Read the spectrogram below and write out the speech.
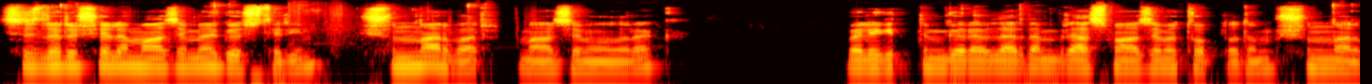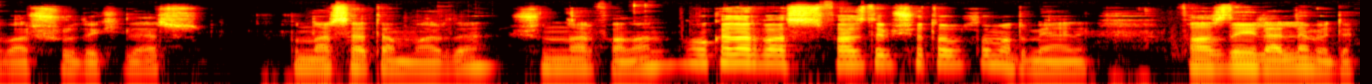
sizlere şöyle malzeme göstereyim. Şunlar var malzeme olarak. Böyle gittim görevlerden biraz malzeme topladım. Şunlar var şuradakiler. Bunlar zaten vardı. Şunlar falan. O kadar faz- fazla bir şey toplamadım yani. Fazla ilerlemedi.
